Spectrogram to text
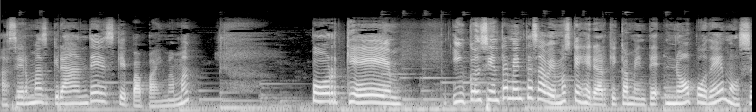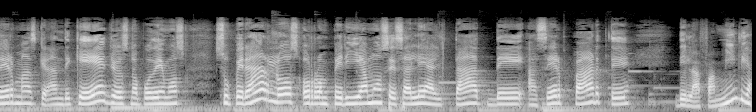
a ser más grandes que papá y mamá. Porque Inconscientemente sabemos que jerárquicamente no podemos ser más grande que ellos, no podemos superarlos o romperíamos esa lealtad de hacer parte de la familia.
